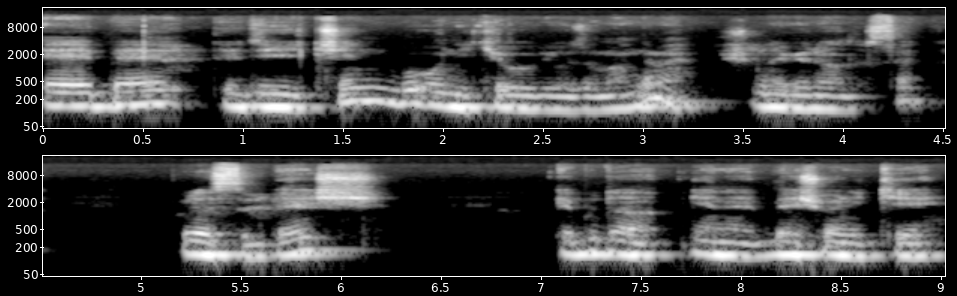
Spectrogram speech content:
EB dediği için bu 12 oluyor o zaman değil mi? Şuna alırsak. Burası 5. E bu da yine 5, 12,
